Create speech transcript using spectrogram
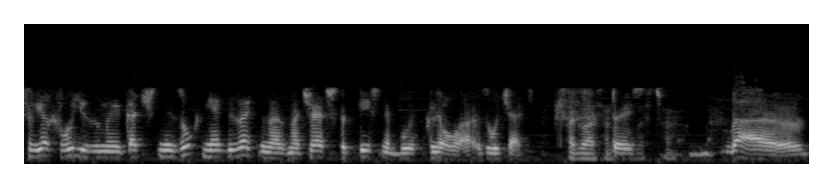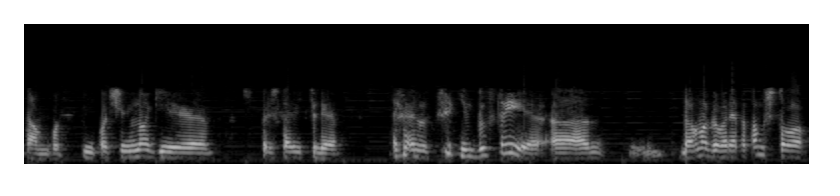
сверхвылизанный качественный звук не обязательно означает, что песня будет клево звучать. Согласен. То есть, да, там вот очень многие представители индустрии э, давно говорят о том, что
